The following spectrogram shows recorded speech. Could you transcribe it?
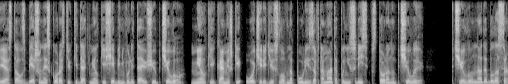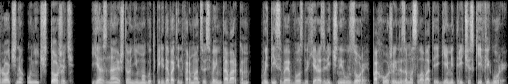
Я стал с бешеной скоростью кидать мелкий щебень в улетающую пчелу. Мелкие камешки очередью, словно пули из автомата, понеслись в сторону пчелы. Пчелу надо было срочно уничтожить. Я знаю, что они могут передавать информацию своим товаркам, выписывая в воздухе различные узоры, похожие на замысловатые геометрические фигуры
